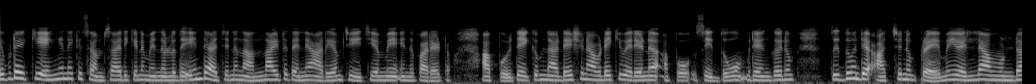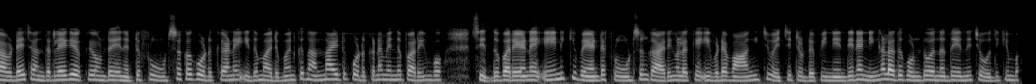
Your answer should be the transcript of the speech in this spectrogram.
എവിടെയൊക്കെ എങ്ങനെയൊക്കെ സംസാരിക്കണം എന്നുള്ളത് എന്റെ അച്ഛന് നന്നായിട്ട് തന്നെ അറിയാം ചേച്ചിയമ്മേ എന്ന് പറയട്ടോ. അപ്പോഴത്തേക്കും നടേശൻ അവിടേക്ക് വരികയാണ്. അപ്പോൾ സിദ്ധുവും രംഗനും സിദ്ധുവിന്റെ അച്ഛനും പ്രേമയും എല്ലാം ഉണ്ട്. അവിടെ ചന്ദ്രലേഖയൊക്കെ ഉണ്ട്. എന്നിട്ട് ഫ്രൂട്ട്സൊക്കെ കൊടുക്കുകയാണ്. ഇത് മരുമോൻക്ക് നന്നായിട്ട് കൊടുക്കണം എന്ന് പറയുമ്പോൾ സിദ്ധു പറയണേ എനിക്ക് വേണ്ട ഫ്രൂട്ട്സും കാര്യങ്ങളൊക്കെ ഇവിടെ വാങ്ങിച്ചു വെച്ചിട്ടുണ്ട്. പിന്നെ എന്തിനാണ് നിങ്ങളത് കൊണ്ടുവന്നത്? എന്ന് ചോദിക്കുമ്പോൾ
